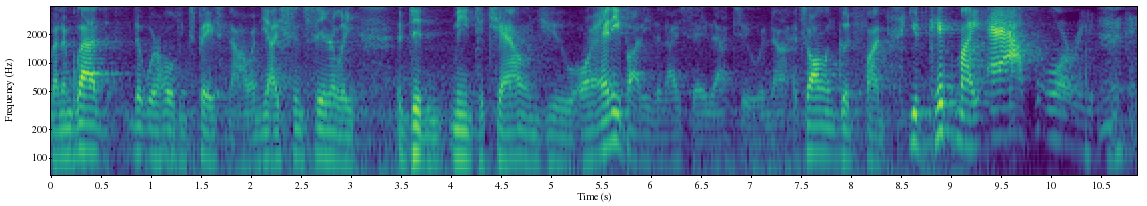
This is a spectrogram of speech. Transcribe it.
But I'm glad that we're holding space now. And yeah, I sincerely didn't mean to challenge you or anybody that I say that to. And uh, it's all in good fun. You'd kick my ass, Ori.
